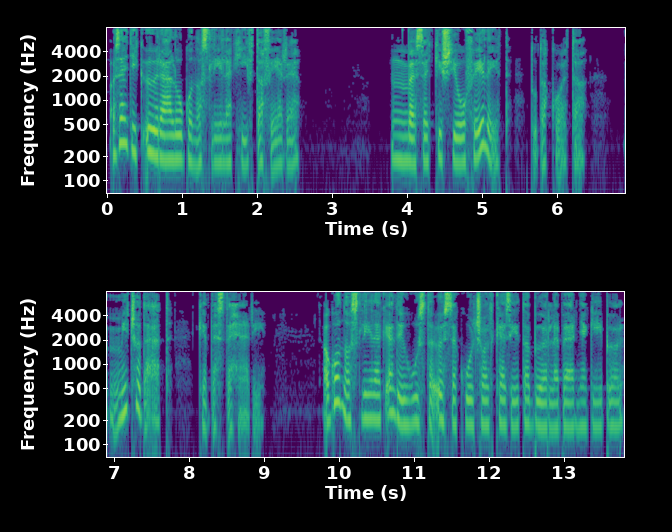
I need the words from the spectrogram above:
Az egyik őrálló gonosz lélek hívta félre. Vesz egy kis jófélét? tudakolta. Micsodát? kérdezte Henry. A gonosz lélek előhúzta összekulcsolt kezét a bőrlebernyegéből,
